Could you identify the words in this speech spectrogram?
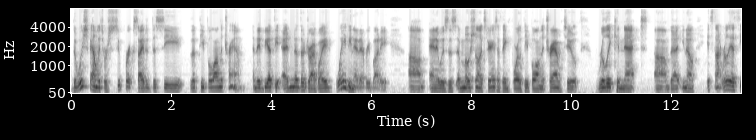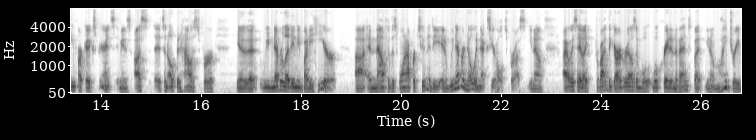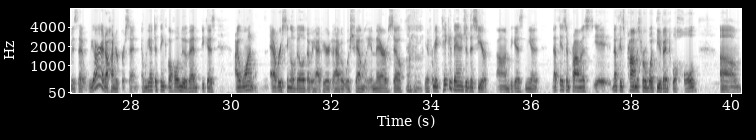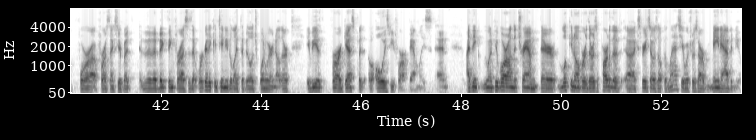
the Wish families were super excited to see the people on the tram, and they'd be at the end of their driveway waving at everybody. Um, and it was this emotional experience, I think, for the people on the tram to really connect. Um, that you know, it's not really a theme park experience. I mean, it's us. It's an open house for you know that we never let anybody here uh, and now for this one opportunity and we never know what next year holds for us you know i always say like provide the guardrails and we'll, we'll create an event but you know my dream is that we are at 100% and we have to think of a whole new event because i want every single villa that we have here to have a wish family in there so mm-hmm. you know for me take advantage of this year um, because you know nothing's promised nothing's promised for what the event will hold um, for uh, for us next year. But the, the, big thing for us is that we're going to continue to light the village one way or another. It be for our guests, but always be for our families. And I think when people are on the tram, they're looking over. There was a part of the uh, experience that was open last year, which was our main avenue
